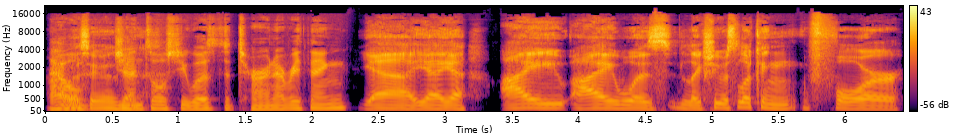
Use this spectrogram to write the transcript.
how gentle she was to turn everything. yeah, yeah, yeah. I I was like, she was looking for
